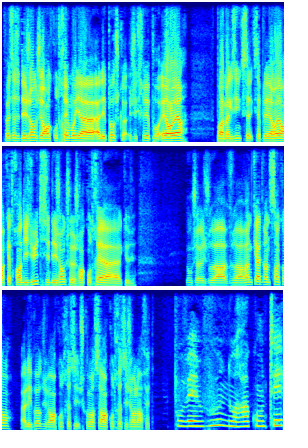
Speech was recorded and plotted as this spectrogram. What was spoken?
En fait, ça c'est des gens que j'ai rencontrés. Moi, il y a, à l'époque, j'écrivais pour RER pour un magazine qui s'appelait Erreur en 98. C'est des gens que je, rencontrais à, que, donc j'avais joué à 24, 25 ans. À l'époque, je commençais à rencontrer ces gens-là en fait. Pouvez-vous nous raconter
